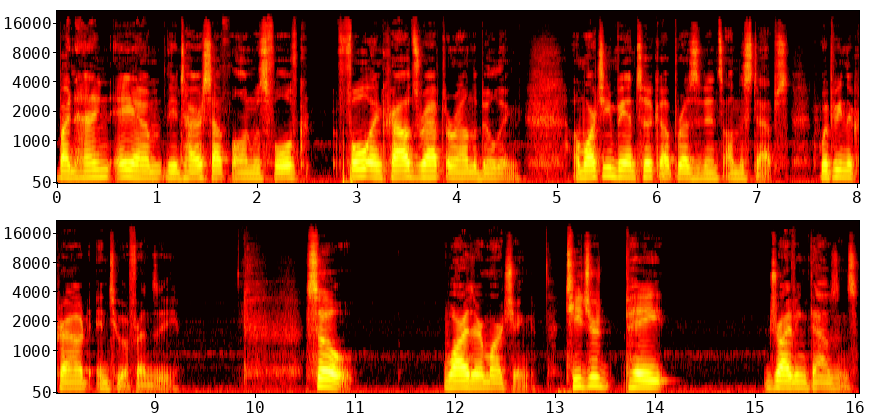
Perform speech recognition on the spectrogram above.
By 9 a.m., the entire south lawn was full of full and crowds wrapped around the building. A marching band took up residence on the steps, whipping the crowd into a frenzy. So, why are they marching? Teacher pay driving thousands.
